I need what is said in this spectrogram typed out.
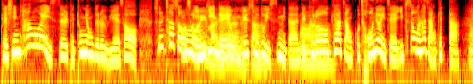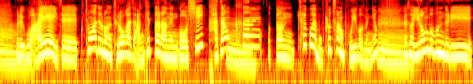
대신 향후에 있을 대통령들을 위해서 순차적으로 임기 내에 옮길 수도 있습니다. 근데 아. 그렇게 하지 않고 전혀 이제 입성을 하지 않겠다. 아. 그리고 아예 이제 청와대로는 들어가지 않겠다라는 것이 가장 음. 큰 어떤 최고의 목표처럼 보이거든요. 네. 그래서 이런 부분들이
